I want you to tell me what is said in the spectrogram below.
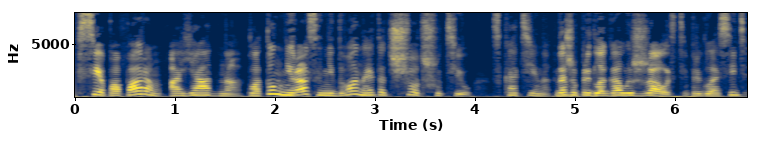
Все по парам, а я одна. Платон не раз и не два на этот счет шутил. Скотина. Даже предлагал из жалости пригласить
